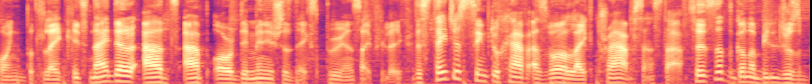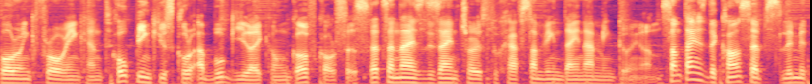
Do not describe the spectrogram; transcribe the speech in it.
point, but like it neither adds up or diminishes the experience I feel like. The stages seem to have as well like traps and stuff, so it's not gonna be just boring throwing and hoping you score a bogey like on golf courses. That's a nice design choice to have something dynamic going on. Sometimes the concepts limit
